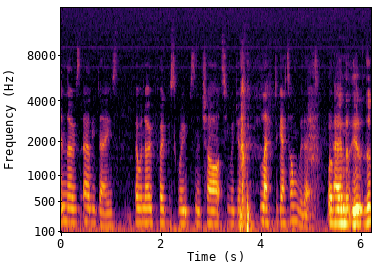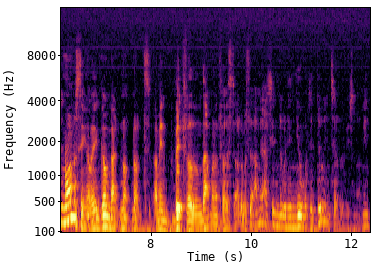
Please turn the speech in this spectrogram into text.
In those early days there were no focus groups and charts, you were just left to get on with it. Well, I mean, Um, the, the enormous thing, I mean, going back, not, not, I mean, a bit further than that when I first started, was that, I mean, actually nobody knew what to do in television. I mean,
